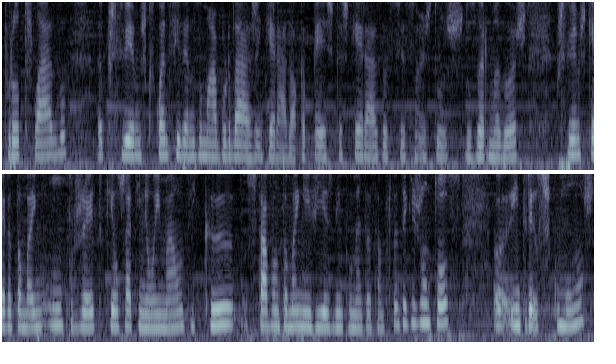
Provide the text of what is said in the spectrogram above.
Por outro lado, eh, percebemos que quando fizemos uma abordagem, quer à DOCA Pescas, quer às associações dos, dos armadores, percebemos que era também um projeto que eles já tinham em mãos e que estavam também em vias de implementação. Portanto, aqui juntou-se uh, interesses comuns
